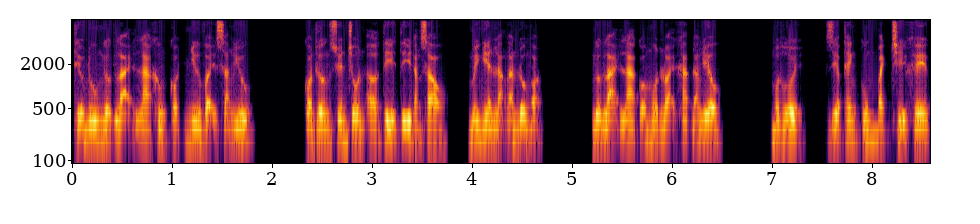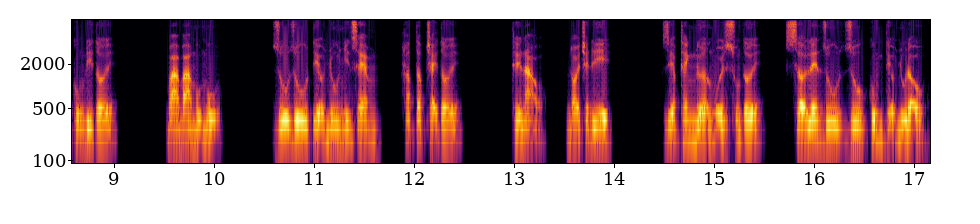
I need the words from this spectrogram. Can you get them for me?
tiểu nhu ngược lại là không có như vậy sang ngưu. Còn thường xuyên trốn ở tỷ tỷ đằng sau, mình yên lặng ăn đồ ngọt. Ngược lại là có một loại khác đáng yêu. Một hồi, diệp thanh cùng bạch chỉ khê cũng đi tới. Ba ba mụ mụ. Du du tiểu nhu nhìn xem, hấp tấp chạy tới. Thế nào, đói chết đi? Diệp thanh nửa ngồi xuống tới sờ lên du du cùng tiểu nhu đầu.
